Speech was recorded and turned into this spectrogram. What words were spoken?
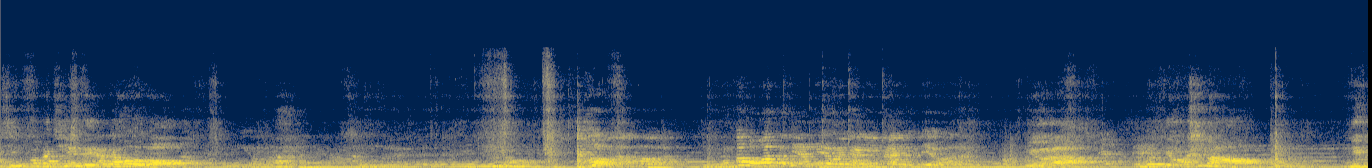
甲伊念哦，你心肝较清的安尼好无？啊。好啦好啦，啊我我就听你的话，较应该就对啊啦。对啦，唔对啊，即嘛吼，因为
